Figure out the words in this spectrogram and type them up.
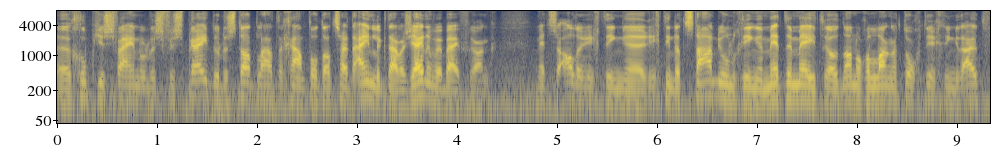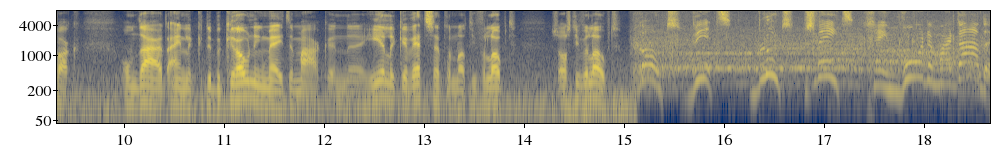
Uh, groepjes Feyenoorders verspreid door de stad laten gaan. Totdat ze uiteindelijk, daar was jij dan weer bij Frank. Met z'n allen richting, richting dat stadion gingen met de metro. Dan nog een lange tocht richting het uitvak. Om daar uiteindelijk de bekroning mee te maken. Een heerlijke wedstrijd omdat die verloopt zoals die verloopt. Rood, wit, bloed, zweet. Geen woorden maar daden.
